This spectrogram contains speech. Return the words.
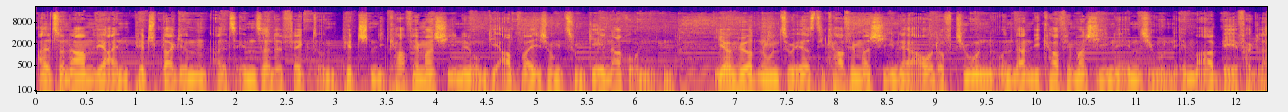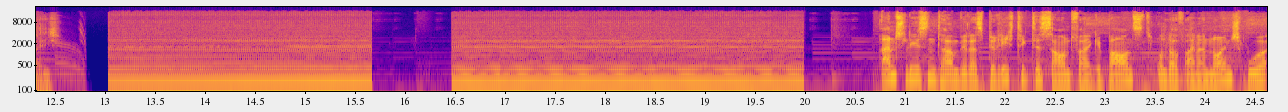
Also nahmen wir einen Pitch-Plugin als Insert-Effekt und pitchten die Kaffeemaschine um die Abweichung zum G nach unten. Ihr hört nun zuerst die Kaffeemaschine out of tune und dann die Kaffeemaschine in tune im AB-Vergleich. Anschließend haben wir das berichtigte Soundfile gebounced und auf einer neuen Spur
